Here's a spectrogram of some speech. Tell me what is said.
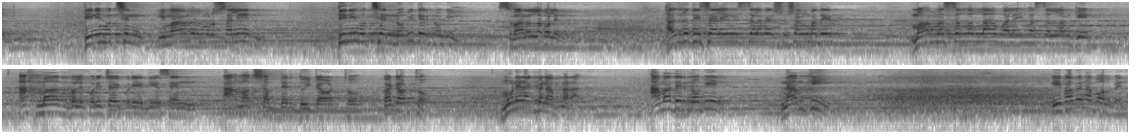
তিনি হচ্ছেন ইমামুল মুরসালিন। তিনি হচ্ছেন নবীদের নবী। সুবান বলেন হজরত ইসা আলাই ইসলামের সুসংবাদে মোহাম্মদ সাল্লাহ আলাইসাল্লামকে আহমাদ বলে পরিচয় করিয়ে দিয়েছেন। আহমদ শব্দের দুইটা অর্থ। কয়টা অর্থ? মনে রাখবেন আপনারা আমাদের নবীর নাম কি? এভাবে না বলবেন?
